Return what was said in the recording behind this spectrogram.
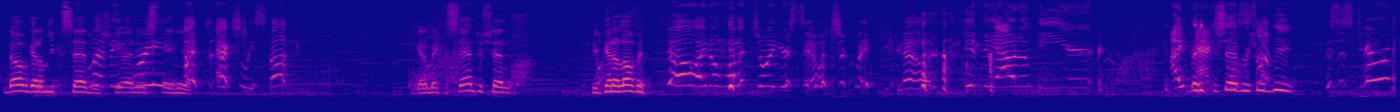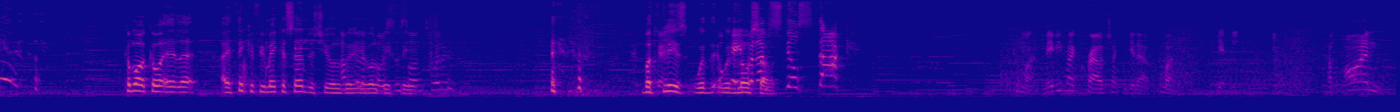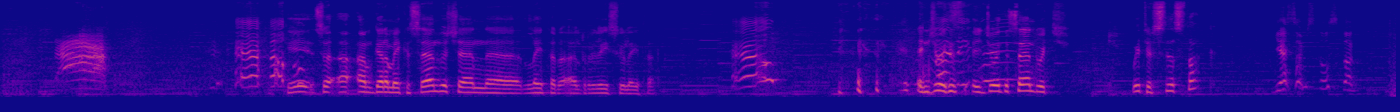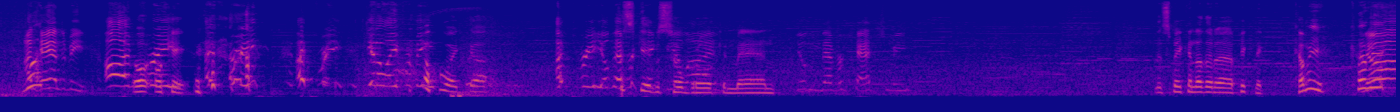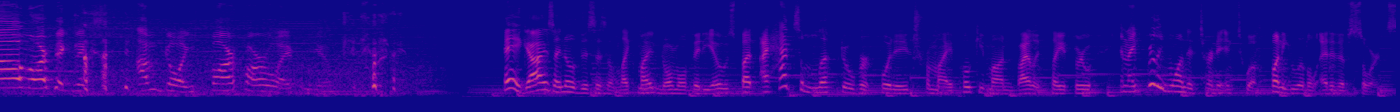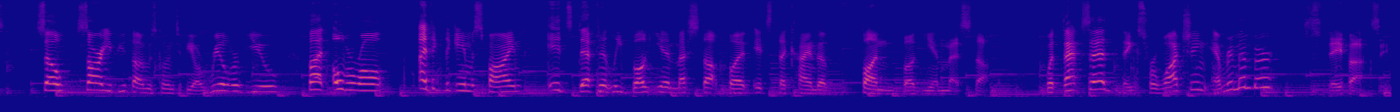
No, I'm gonna make a sandwich. Let me You, and you stay free! here. I'm actually stuck! I'm gonna make a sandwich and you're gonna love it. No, I don't want to join your sandwich making hell! Get me out of here! I'm Make a sandwich with stuck. me. This is terrible! Come on, come on. uh, I think if you make a sandwich, you will I'm be, you be post this free. on Twitter. But Okay. please, with with okay, no but sound. I'm still stuck! Come on, maybe if I crouch I can get out. Come on, get me. Come on! Ah! Help! Okay, so uh, I'm gonna make a sandwich and uh, later I'll release you later. Help! Enjoy this, enjoy the sandwich. Wait, you're still stuck? Yes, I'm still stuck. What? Unhand me! Oh, I'm Oh, free! okay. I'm free! I'm free! Get away from me! Oh my god, I'm free! You'll never this take game is so alive. broken, man. You'll never catch me. Let's make another uh, picnic. Come here, come here. No more picnics! I'm going far, far away from you. Hey guys, I know this isn't like my normal videos, but I had some leftover footage from my Pokemon Violet playthrough, and I really wanted to turn it into a funny little edit of sorts. So, sorry if you thought it was going to be a real review, but overall, I think the game is fine. It's definitely buggy and messed up, but it's the kind of fun buggy and messed up. With that said, thanks for watching, and remember, stay foxy.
